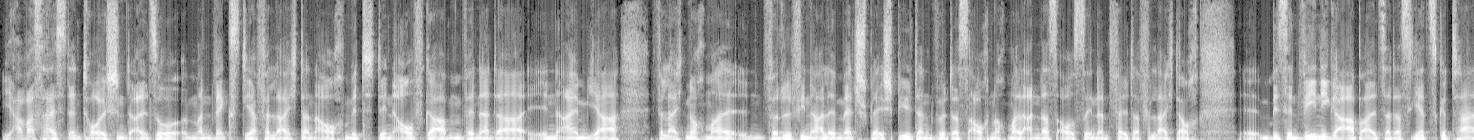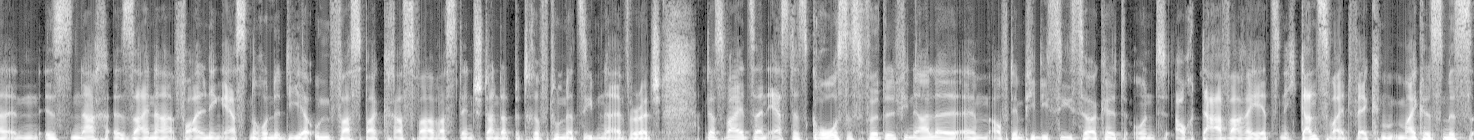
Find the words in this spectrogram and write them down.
Ja, was heißt enttäuschend? Also man wächst ja vielleicht dann auch mit den Aufgaben, wenn er da in einem Jahr vielleicht nochmal ein Viertelfinale Matchplay spielt, dann wird das auch nochmal anders aussehen. Dann fällt er vielleicht auch äh, ein bisschen weniger ab, als er das jetzt getan ist nach seiner vor allen Dingen ersten Runde, die ja unfassbar krass war, was den Standard betrifft, 107er Average. Das war jetzt sein erstes großes Viertelfinale ähm, auf dem PDC Circuit und auch da war er jetzt nicht ganz weit weg, Michael Smith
